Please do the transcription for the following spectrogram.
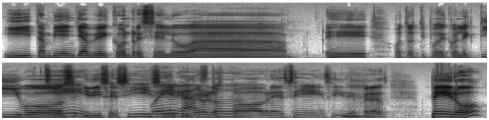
Y también ya ve con recelo a eh, otro tipo de colectivos Sí. y dice, sí, sí, primero los pobres, sí, sí, de. Pero,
